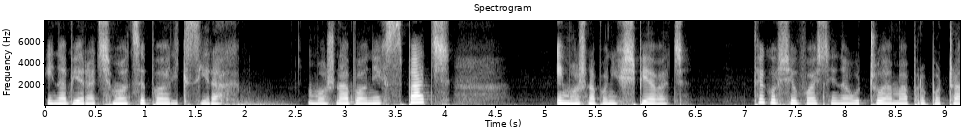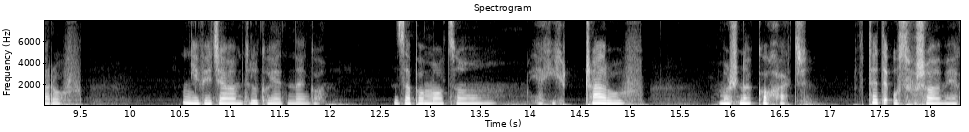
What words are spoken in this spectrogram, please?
i nabierać mocy po eliksirach. Można po nich spać i można po nich śpiewać. Tego się właśnie nauczyłem a propos czarów. Nie wiedziałam tylko jednego. Za pomocą jakich czarów można kochać. Wtedy usłyszałem, jak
